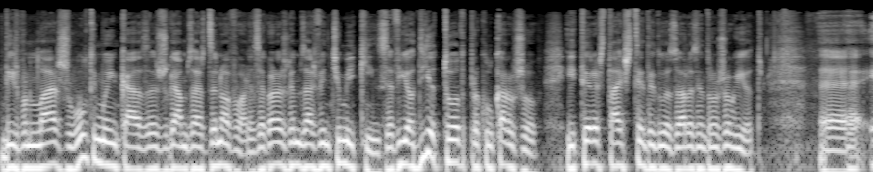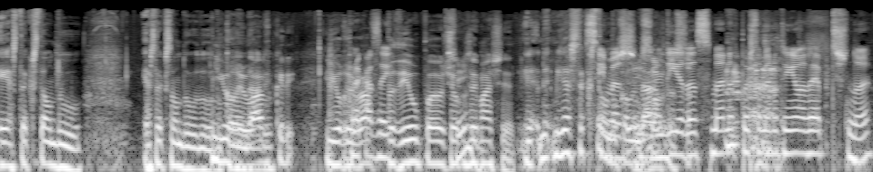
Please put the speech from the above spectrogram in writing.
Diz Bruno Lage, o último em casa jogámos às 19 horas, agora jogamos às 21h15. Havia o dia todo para colocar o jogo e ter as tais 72 horas entre um jogo e outro. Eh, esta questão do. Esta questão do, do- do E o Rio calendário. Ave, e o Rio Ave pediu para o jogo Sim. ser mais cedo. É, Mas esta questão Sim, mas do calendário. um dia da semana depois também não tinham adeptos, não é?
